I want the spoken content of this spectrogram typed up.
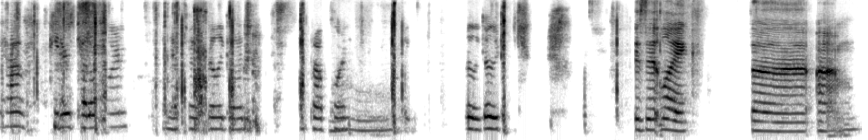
we have Peter's kettle corn, and it's like really good popcorn, Ooh. really really good. Is it like the um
